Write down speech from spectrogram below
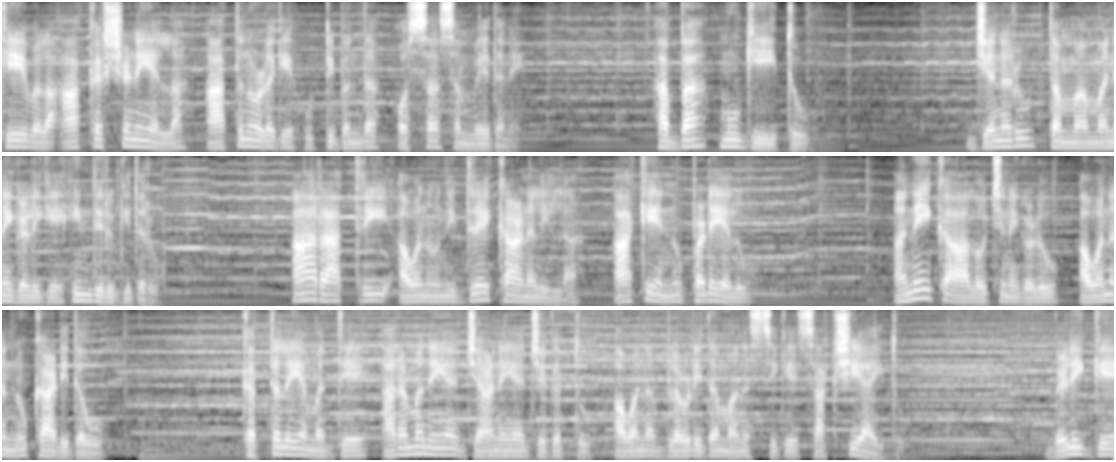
ಕೇವಲ ಆಕರ್ಷಣೆಯಲ್ಲ, ಆತನೊಳಗೆ ಹುಟ್ಟಿಬಂದ ಹೊಸ ಸಂವೇದನೆ. ಹಬ್ಬ ಮುಗಿಯಿತು. ಜನರು ತಮ್ಮ ಮನೆಗಳಿಗೆ ಹಿಂದಿರುಗಿದರು. ಆ ರಾತ್ರಿ ಅವನು ನಿದ್ರೆ ಕಾಣಲಿಲ್ಲ, ಆಕೆಯನ್ನು ಪಡೆಯಲು. ಅನೇಕ ಆಲೋಚನೆಗಳು ಅವನನ್ನು ಕಾಡಿದವು. ಕತ್ತಲೆಯ ಮಧ್ಯೆ ಅರಮನೆಯ ಜಾಣೆಯ ಜಗತ್ತು ಅವನ ಬ್ಲೌಡಿದ ಮನಸ್ಸಿಗೆ ಸಾಕ್ಷಿಯಾಯಿತು. ಬೆಳಿಗ್ಗೆ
